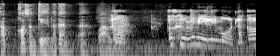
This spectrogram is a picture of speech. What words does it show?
ครับ ข้อสังเกตแล้วกันอะว้าวเลยค่ะก็คือไม่มีรีโมทแล้วก็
